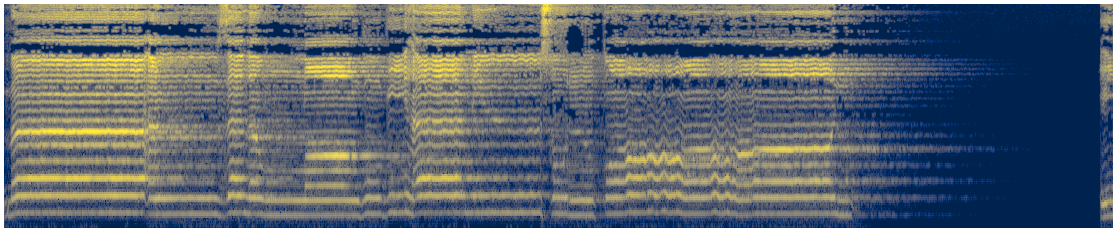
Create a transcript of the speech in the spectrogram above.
ما أنزل الله بها من سلطان إن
